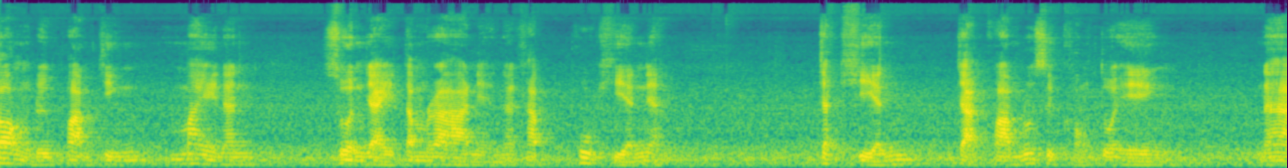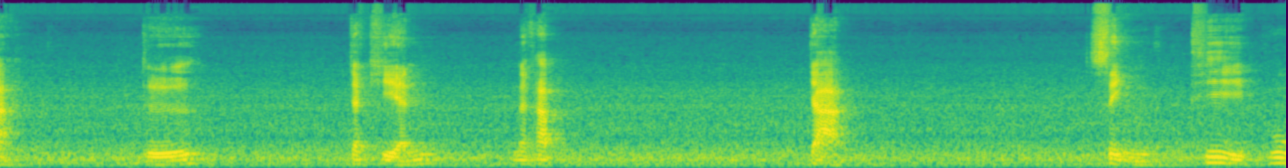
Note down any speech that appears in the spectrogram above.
ต้องหรือความจริงไม่นั้น ส่วนใหญ่ตำราเนี่ยนะครับ ผู้เขียนเนี่ยจะเขียนจากความรู้สึกของตัวเองนะฮะหรือจะเขียนนะครับ จาก สิ่งที่ผู้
